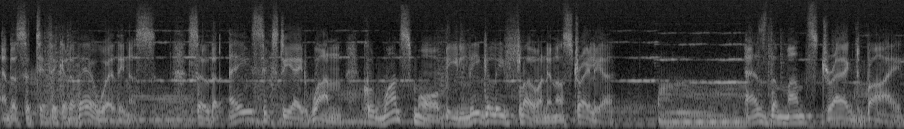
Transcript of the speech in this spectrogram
and a certificate of airworthiness so that A681 could once more be legally flown in Australia. As the months dragged by,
